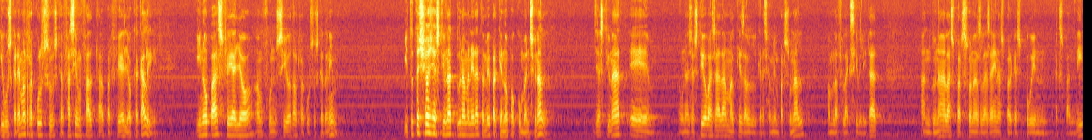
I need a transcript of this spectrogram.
i buscarem els recursos que facin falta per fer allò que calgui i no pas fer allò en funció dels recursos que tenim. I tot això gestionat d'una manera també, perquè no poc convencional. Gestionat eh, una gestió basada en el que és el creixement personal, amb la flexibilitat, en donar a les persones les eines perquè es puguin expandir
